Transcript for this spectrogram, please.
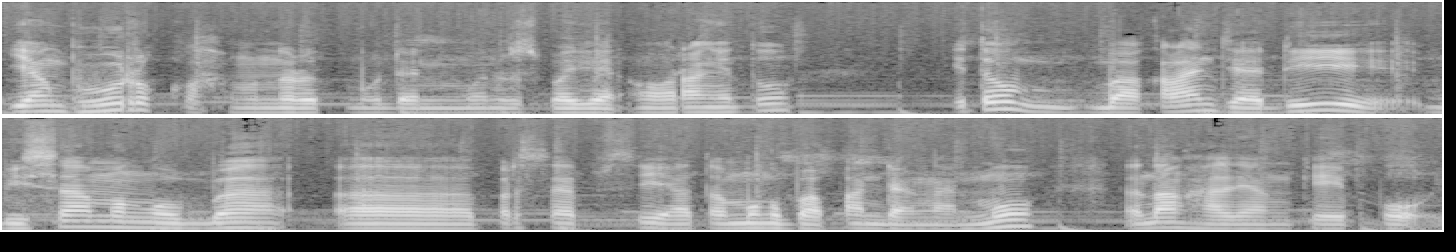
yang buruk lah menurutmu dan menurut sebagian orang itu itu bakalan jadi bisa mengubah uh, persepsi atau mengubah pandanganmu tentang hal yang kepo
